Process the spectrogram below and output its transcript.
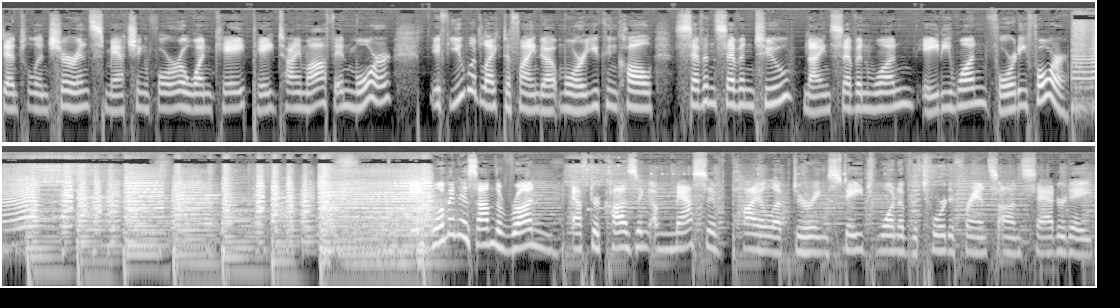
dental insurance, matching 401k, paid time off, and more. If you would like to find out more, you can call 772 971 8144. A woman is on the run after causing a massive pileup during stage one of the Tour de France on Saturday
